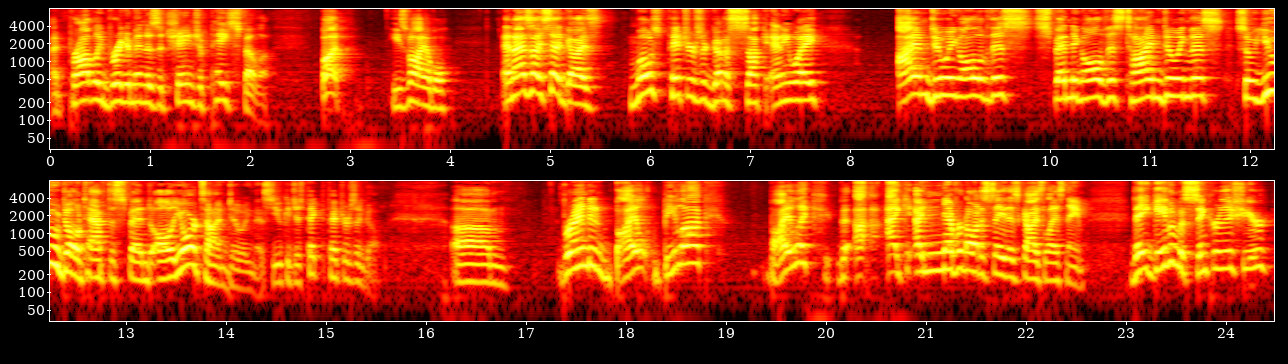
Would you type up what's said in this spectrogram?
I'd probably bring him in as a change of pace fella. But he's viable. And as I said, guys, most pitchers are going to suck anyway. I'm doing all of this, spending all this time doing this, so you don't have to spend all your time doing this. You could just pick the pitchers and go. Um, Brandon Bielak? Bialik? I, I, I never know how to say this guy's last name. They gave him a sinker this year,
